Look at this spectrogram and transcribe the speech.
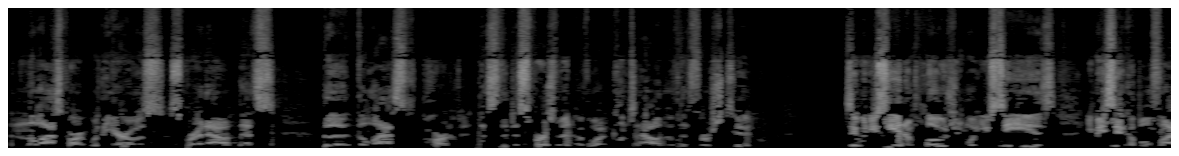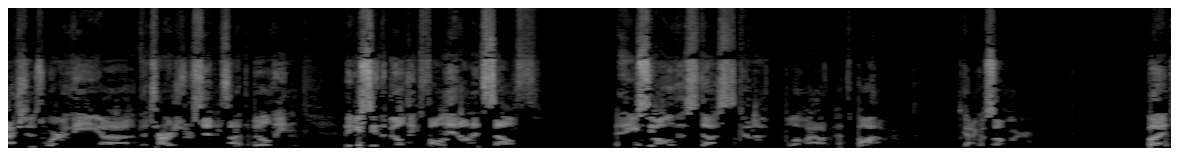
And then the last part where the arrows spread out, that's the, the last part of it. That's the disbursement of what comes out of the first two. See, when you see an implosion, what you see is you may see a couple of flashes where the uh, the charges are set inside the building. Then you see the building fall in on itself, and then you see all of this dust kind of blow out at the bottom. It's got to go somewhere. But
